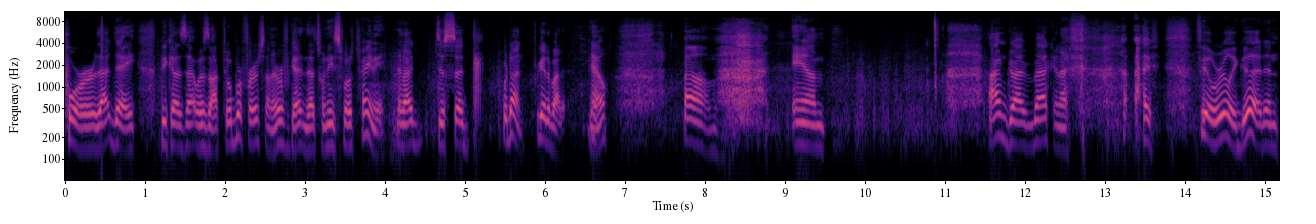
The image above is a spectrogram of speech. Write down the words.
poorer that day because that was October 1st. I'll never forget, and that's when he's supposed to pay me. And I just said, We're done, forget about it. You Yeah. know? Um, and I'm driving back and I, I feel really good. And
